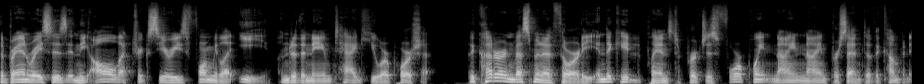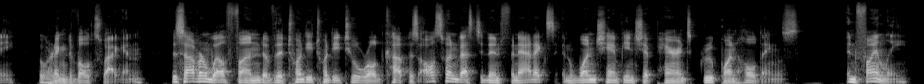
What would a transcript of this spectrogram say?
the brand races in the all electric series Formula E under the name Tag Heuer Porsche. The Qatar Investment Authority indicated plans to purchase 4.99% of the company, according to Volkswagen. The sovereign wealth fund of the 2022 World Cup is also invested in Fanatics and one championship parent Group 1 Holdings. And finally,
